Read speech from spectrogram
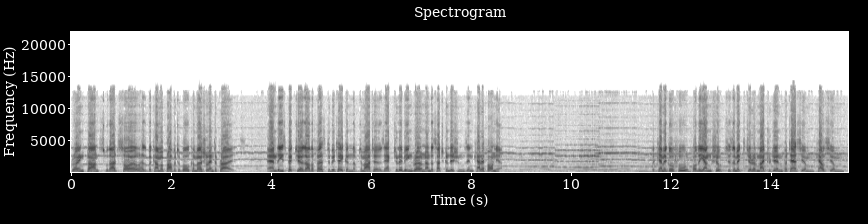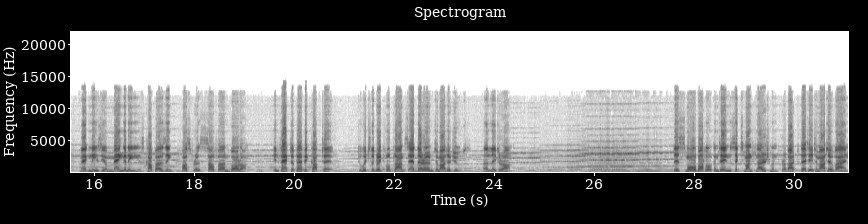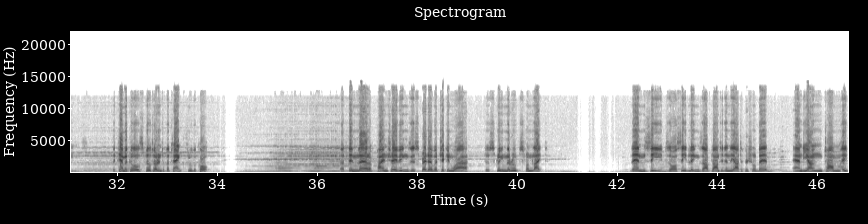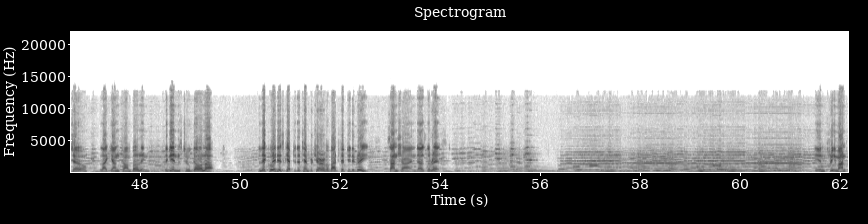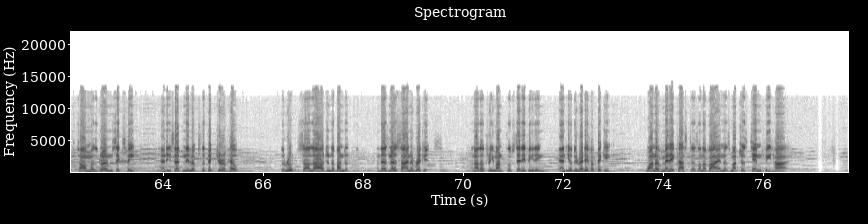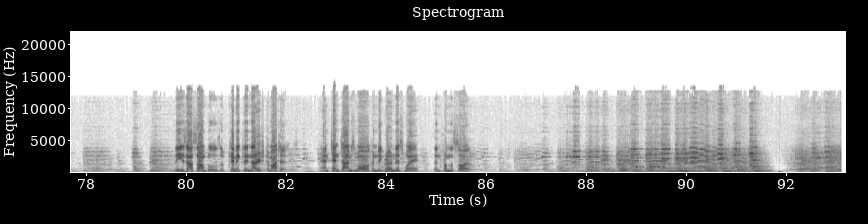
Growing plants without soil has become a profitable commercial enterprise. And these pictures are the first to be taken of tomatoes actually being grown under such conditions in California. The chemical food for the young shoots is a mixture of nitrogen, potassium, calcium, magnesium, manganese, copper, zinc, phosphorus, sulfur and boron. In fact, a perfect cocktail to which the grateful plants add their own tomato juice uh, later on. This small bottle contains six months nourishment for about 30 tomato vines. The chemicals filter into the tank through the cork. A thin layer of pine shavings is spread over chicken wire to screen the roots from light. Then seeds or seedlings are planted in the artificial bed and young Tom Ato, like young Tom Bowling, begins to go aloft. The liquid is kept at a temperature of about 50 degrees. Sunshine does the rest. In three months, Tom has grown six feet, and he certainly looks the picture of health. The roots are large and abundant, and there's no sign of rickets. Another three months of steady feeding, and he'll be ready for picking. One of many clusters on a vine as much as 10 feet high. These are samples of chemically nourished tomatoes, and 10 times more can be grown this way than from the soil.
